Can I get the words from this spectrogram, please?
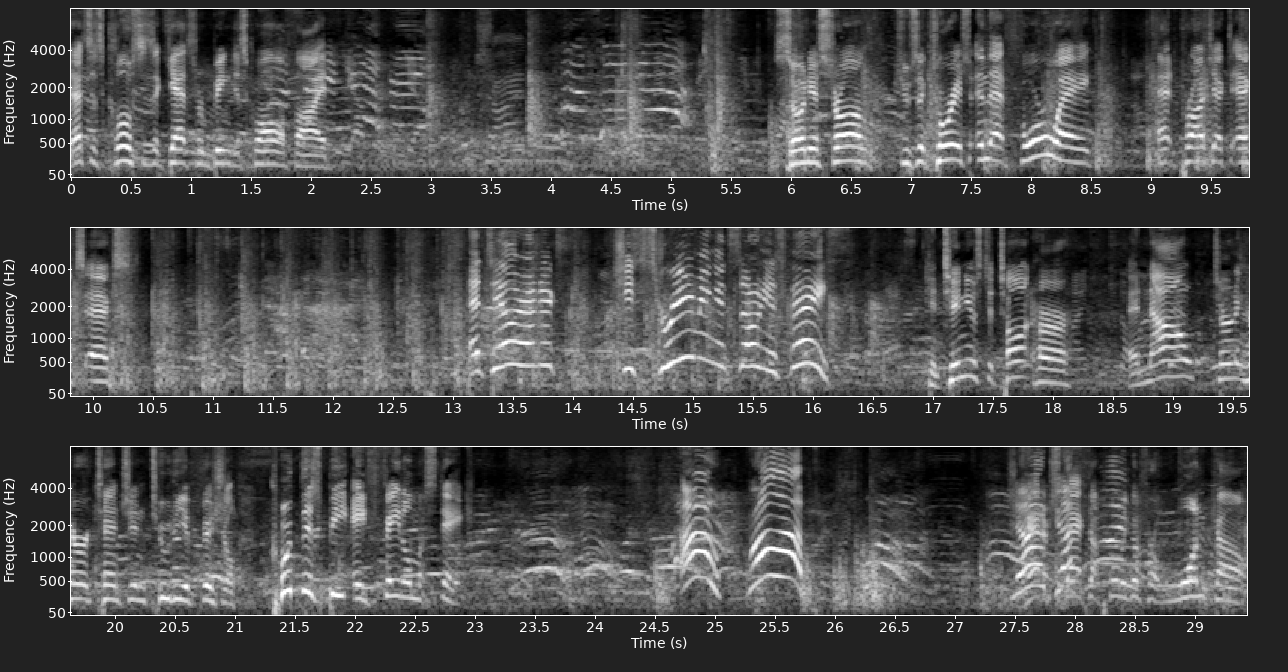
That's as close as it gets from being disqualified. Sonya Strong, she was victorious in that four-way at Project XX. And Taeler Hendrix, she's screaming in Sonya's face. Continues to taunt her, and now turning her attention to the official. Could this be a fatal mistake? Oh, roll up. No, just stacked up, only good for one count.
